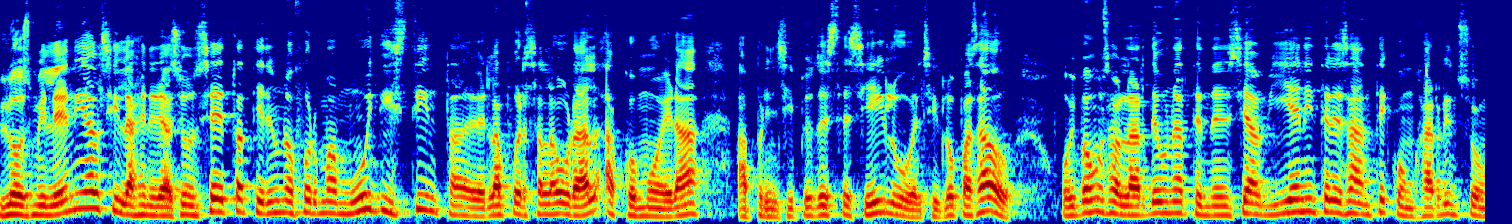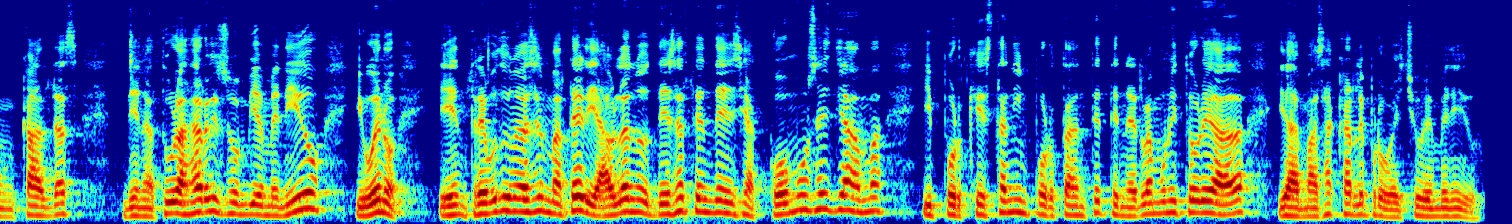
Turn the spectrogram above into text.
Los millennials y la generación Z tienen una forma muy distinta de ver la fuerza laboral a como era a principios de este siglo o el siglo pasado. Hoy vamos a hablar de una tendencia bien interesante con Harrison Caldas de Natura. Harrison, bienvenido. Y bueno, entremos de una vez en materia. Háblanos de esa tendencia, cómo se llama y por qué es tan importante tenerla monitoreada y además sacarle provecho. Bienvenido.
